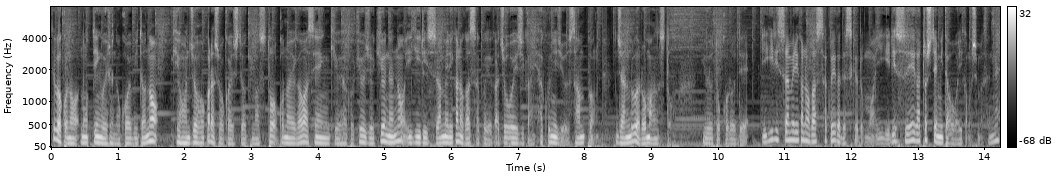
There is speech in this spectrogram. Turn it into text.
ではこのノッティングヒルの恋人の基本情報から紹介しておきますと、この映画は1999年のイギリス・アメリカの合作映画、上映時間123分、ジャンルはロマンスというところで、イギリス・アメリカの合作映画ですけども、イギリス映画として見た方がいいかもしれませんね。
